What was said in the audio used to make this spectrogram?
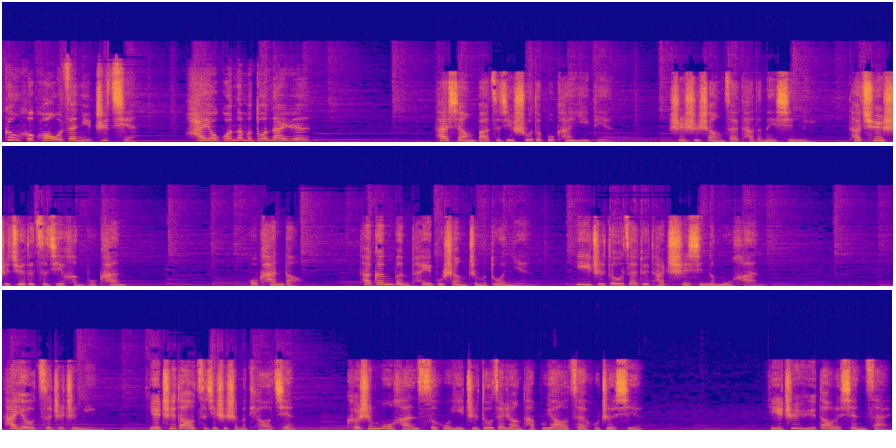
更何况我在你之前还有过那么多男人。他想把自己说的不堪一点，事实上，在他的内心里，他确实觉得自己很不堪，不堪到他根本配不上这么多年一直都在对他痴心的慕寒。他有自知之明，也知道自己是什么条件，可是慕寒似乎一直都在让他不要在乎这些，以至于到了现在，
